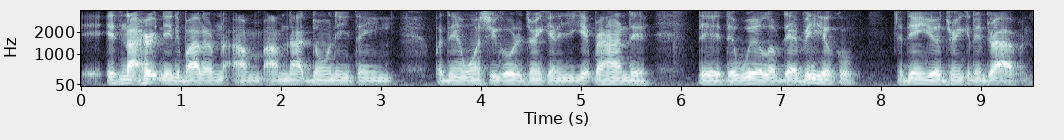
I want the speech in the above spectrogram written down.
it's not hurting anybody. I'm, I'm, I'm not doing anything. But then once you go to drinking and you get behind the, the, the wheel of that vehicle, then you're drinking and driving.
